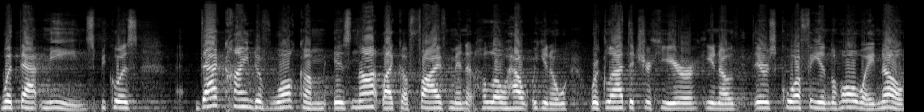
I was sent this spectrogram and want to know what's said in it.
what that means because that kind of welcome is not like a five minute hello how you know we're glad that you're here you know there's coffee in the hallway. No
